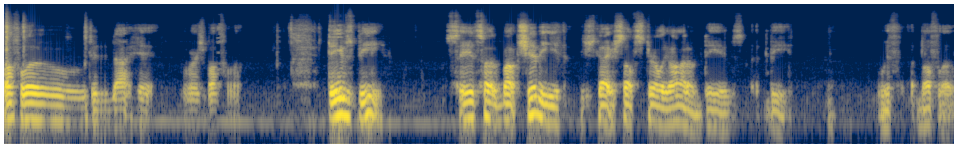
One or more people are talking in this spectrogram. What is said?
Buffalo did not hit. Where's Buffalo? Dave's B. Saying something about Chibi. You just got yourself Sterling Auto, Dave's B. With Buffalo.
